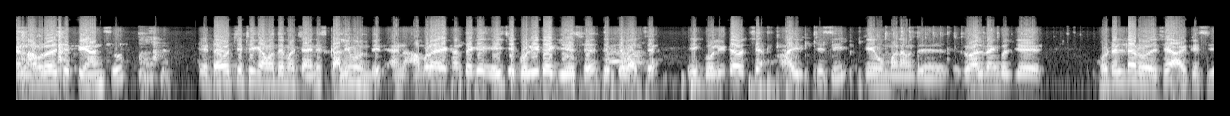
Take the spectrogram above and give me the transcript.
এর নাম রয়েছে প্রিয়াংশু। এটা হচ্ছে ঠিক আমাদের চাইনিজ কালী মন্দির। এন্ড আমরা এখান থেকে এই যে গলিটা গিয়েছে দেখতে পাচ্ছেন এই গলিটা হচ্ছে আইটিসি যে মানে আমাদের রয়্যাল বেঙ্গল যে হোটেলটা রয়েছে আইটিসি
